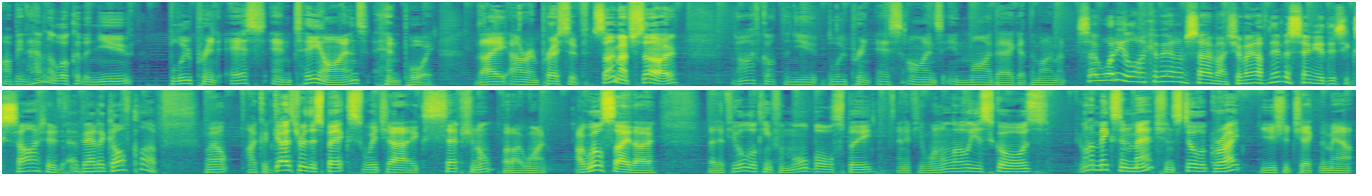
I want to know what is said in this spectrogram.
I've been having a look at the new Blueprint S and T irons, and boy, they are impressive. So much so that I've got the new Blueprint S irons in my bag at the moment. So, what do you like about them so much? I mean, I've never seen you this excited about a golf club. Well, I could go through the specs, which are exceptional, but I won't. I will say, though, that if you're looking for more ball speed and if you want to lower your scores, if you want to mix and match and still look great, you should check them out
